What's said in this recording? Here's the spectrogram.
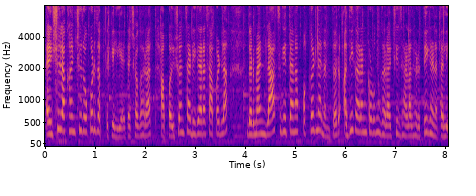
ऐंशी लाखांची रोकड जप्त केली आहे. त्याच्या घरात हा पैशांचा ढिगारा सापडला. दरम्यान लाच घेताना पकडल्यानंतर अधिकाऱ्यांकडून घराची झाडाझडती घेण्यात आली.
